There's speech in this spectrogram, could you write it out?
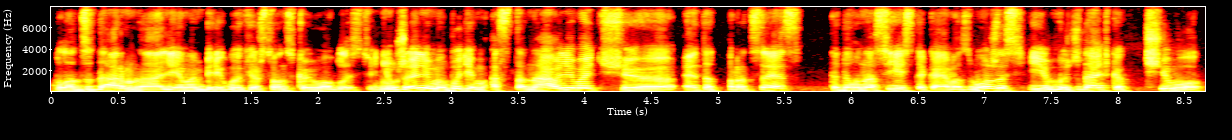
плацдарм на левом берегу Херсонской области. Неужели мы будем останавливать э, этот процесс, когда у нас есть такая возможность, и выждать как чего?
